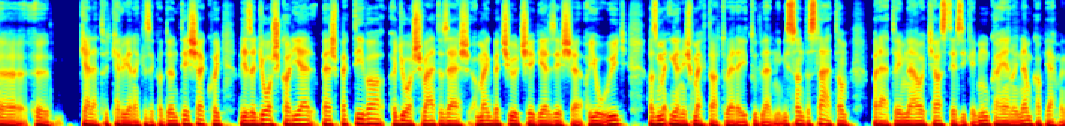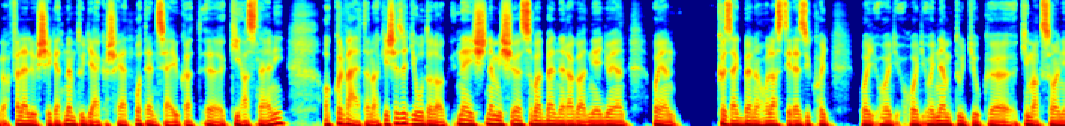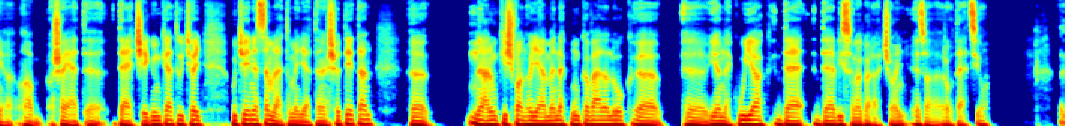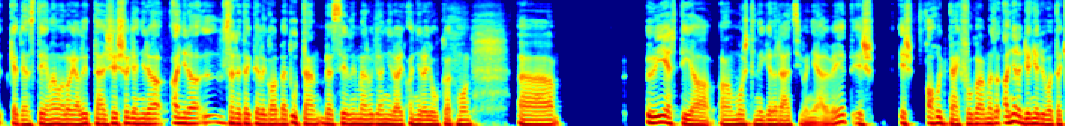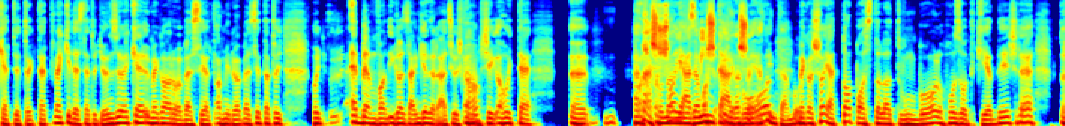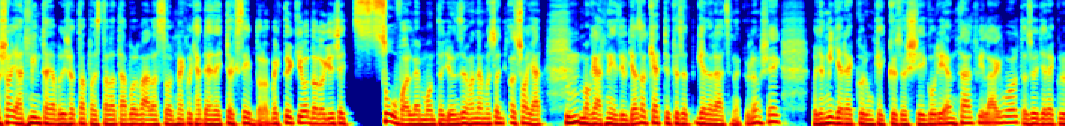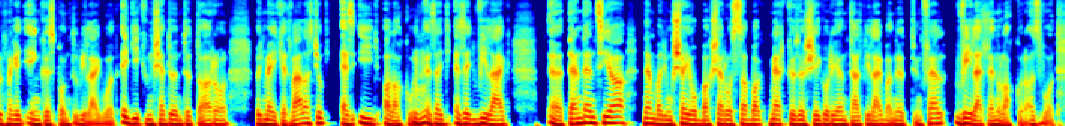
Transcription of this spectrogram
kellett, hogy kerüljenek ezek a döntések, hogy, hogy ez a gyors karrier perspektíva, a gyors változás, a megbecsültség érzése, a jó ügy, az igenis megtartó erejű tud lenni. Viszont azt látom barátaimnál, hogyha azt érzik egy munkahelyen, hogy nem kapják meg a felelősséget, nem tudják a saját potenciáljukat kihasználni, akkor váltanak, és ez egy jó dolog. Ne is, nem is szabad benne ragadni egy olyan, olyan közegben, ahol azt érezzük, hogy hogy, hogy, hogy, hogy nem tudjuk kimaxolni a, a, saját tehetségünket, úgyhogy, úgyhogy én ezt nem látom egyáltalán sötéten. Nálunk is van, hogy elmennek munkavállalók, jönnek újak, de, de viszonylag aracsony ez a rotáció kedvenc témám a lojalitás, és hogy annyira, annyira szeretek tényleg Albert után beszélni, mert hogy annyira, annyira jókat mond. Uh, ő érti a, a mostani generáció nyelvét, és és ahogy megfogalmazott, annyira gyönyörű volt a kettőtök. Tehát megkérdezted, hogy önzőek-e, ő meg arról beszélt, amiről beszélt, tehát hogy, hogy ebben van igazán generációs különbség, Aha. ahogy te Hát a, a saját nézem, mintádból, a saját mintából, meg a saját tapasztalatunkból hozott kérdésre, a saját mintájából és a tapasztalatából válaszolt meg, hogy hát de ez egy tök szép dolog, meg tök jó dolog, és egy szóval nem mondta, hogy önző, hanem az, hogy a saját uh-huh. magát nézi. Ugye az a kettő között generációnak különbség, hogy a mi gyerekkorunk egy közösségorientált világ volt, az ő gyerekkorunk meg egy én központú világ volt. Egyikünk se döntött arról, hogy melyiket választjuk, ez így alakul. Uh-huh. Ez, egy, ez egy világ tendencia, nem vagyunk se jobbak, se rosszabbak, mert közösségorientált világban nőttünk fel, véletlenül akkor az volt.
